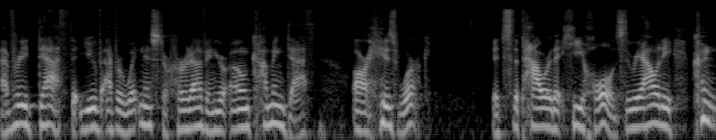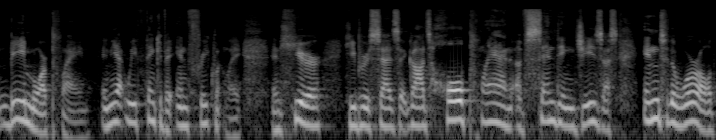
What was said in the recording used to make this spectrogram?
every death that you've ever witnessed or heard of in your own coming death are his work. It's the power that he holds. The reality couldn't be more plain, and yet we think of it infrequently. And here, Hebrews says that God's whole plan of sending Jesus into the world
